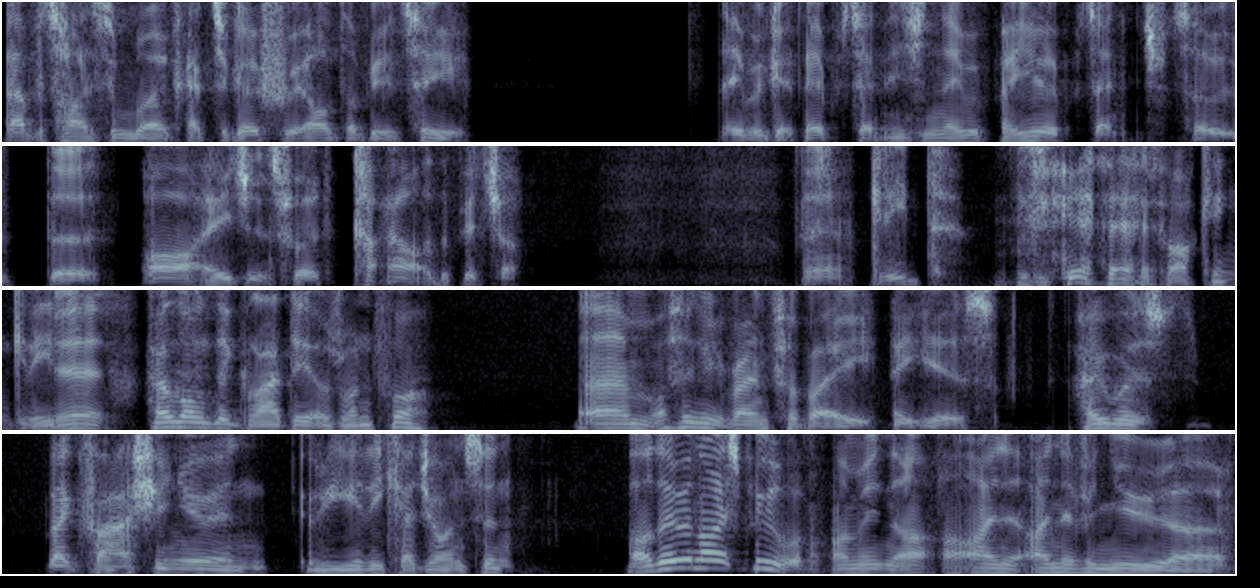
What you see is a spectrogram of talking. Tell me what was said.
advertising work had to go through LWT. They would get their percentage and they would pay you a percentage. So the our agents were cut out of the picture. Yeah. Greed. yeah. Fucking greed. Yeah. How long did Gladiators run for? Um, I think it ran for about eight, eight years. How was Big Fashanu and Ulrika Jonsson? Oh, they were nice people. I mean, I I, I never knew, uh,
